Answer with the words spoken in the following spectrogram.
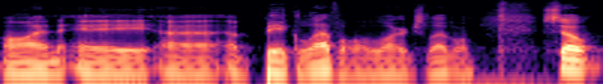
on a uh, a big level, a large level. So.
